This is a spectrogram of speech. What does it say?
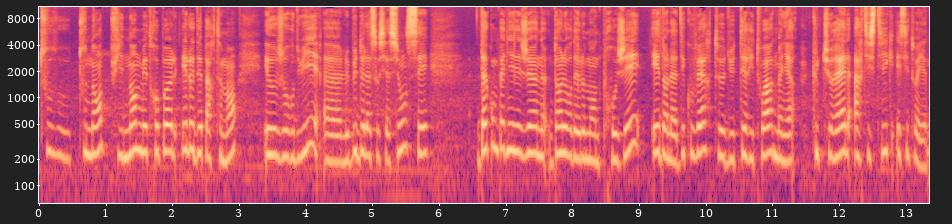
tout, tout Nantes, puis Nantes Métropole et le département. Et aujourd'hui, euh, le but de l'association, c'est d'accompagner les jeunes dans leur développement de projet et dans la découverte du territoire de manière culturelle, artistique et citoyenne.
